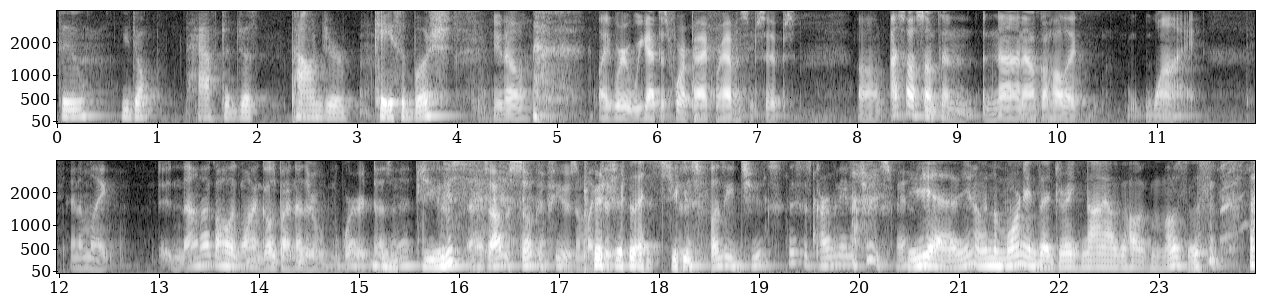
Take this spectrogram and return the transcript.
do. You don't have to just pound your case of Busch. you know, like we we got this four pack. We're having some sips. Um, I saw something non-alcoholic wine, and I'm like, non-alcoholic wine goes by another word, doesn't it? Juice. And so I was so confused. I'm like, this, sure that's is this fuzzy juice? This is carbonated juice, man. Yeah, you know, in the mornings I drink non-alcoholic mimosas.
